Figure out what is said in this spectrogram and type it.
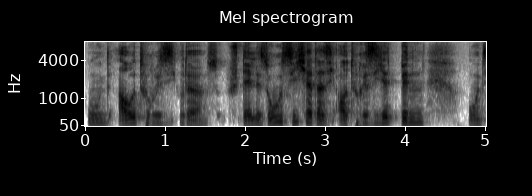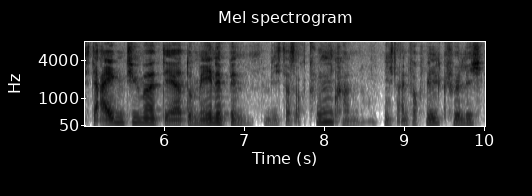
und autorisiere oder stelle so sicher, dass ich autorisiert bin und der Eigentümer der Domäne bin, damit ich das auch tun kann und nicht einfach willkürlich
